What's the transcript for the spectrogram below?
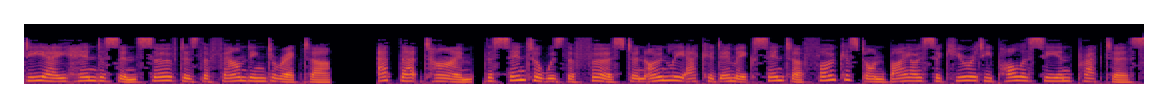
D. A. Henderson served as the founding director. At that time, the center was the first and only academic center focused on biosecurity policy and practice.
